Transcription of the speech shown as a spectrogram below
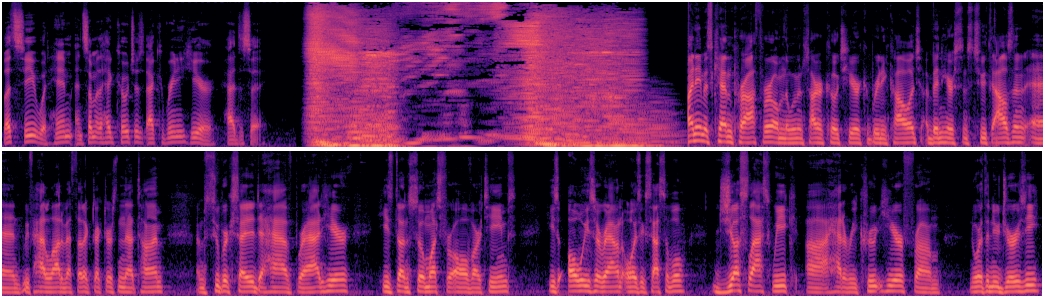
Let's see what him and some of the head coaches at Cabrini here had to say. My name is Ken Prothero. I'm the women's soccer coach here at Cabrini College. I've been here since 2000 and we've had a lot of athletic directors in that time. I'm super excited to have Brad here. He's done so much for all of our teams. He's always around, always accessible. Just last week, uh, I had a recruit here from northern New Jersey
